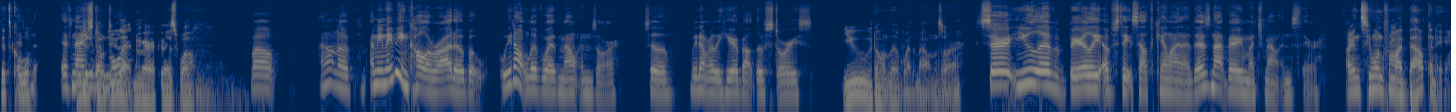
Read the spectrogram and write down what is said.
it's cool. If we not just even don't do more. that in America as well. Well, I don't know. If, I mean, maybe in Colorado, but we don't live where mountains are, so we don't really hear about those stories. You don't live where the mountains are. Sir, you live barely upstate South Carolina. There's not very much mountains there, I can see one from my balcony.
